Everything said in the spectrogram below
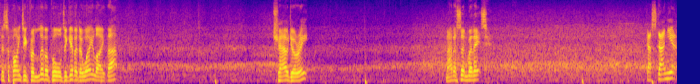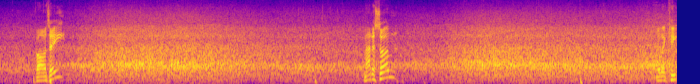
Disappointing for Liverpool to give it away like that. Choudhury. Maddison with it. Castagne. Vardy. Maddison. Well, they keep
